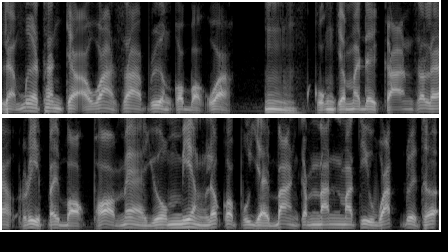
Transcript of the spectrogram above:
และเมื่อท่านเจ้าอาวาสทราบเรื่องก็บอกว่า อืม คงจะไม่ได้การซะแล้ว รีบไปบอกพ่อแม่โยมเมี่ยง แล้วก็ผู้ใหญ่บ้านกำนันมาที่วัดด้วยเถอะ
